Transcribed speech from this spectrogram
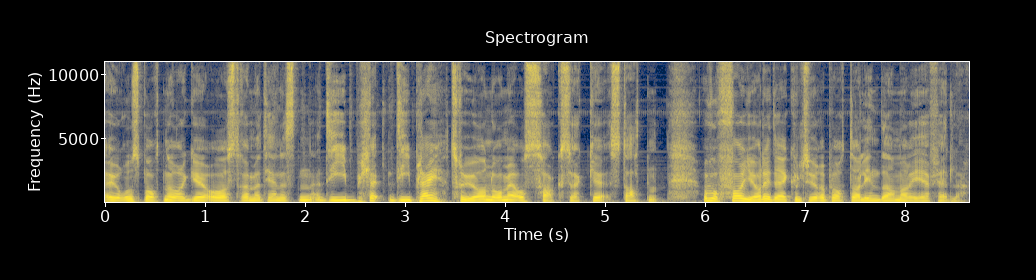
Eurosport Norge og strømmetjenesten Dplay, truer nå med å saksøke staten. Og Hvorfor gjør de det, kulturreporter Linda Marie Fedler?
